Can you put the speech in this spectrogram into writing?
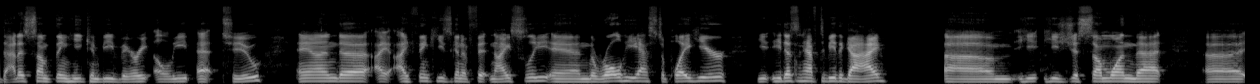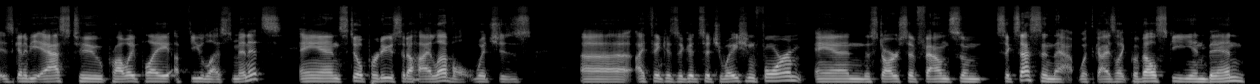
that is something he can be very elite at too. And uh, I, I think he's going to fit nicely. And the role he has to play here, he, he doesn't have to be the guy. Um, he, he's just someone that uh, is going to be asked to probably play a few less minutes and still produce at a high level, which is, uh, I think, is a good situation for him. And the Stars have found some success in that with guys like Pavelski and Benn,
